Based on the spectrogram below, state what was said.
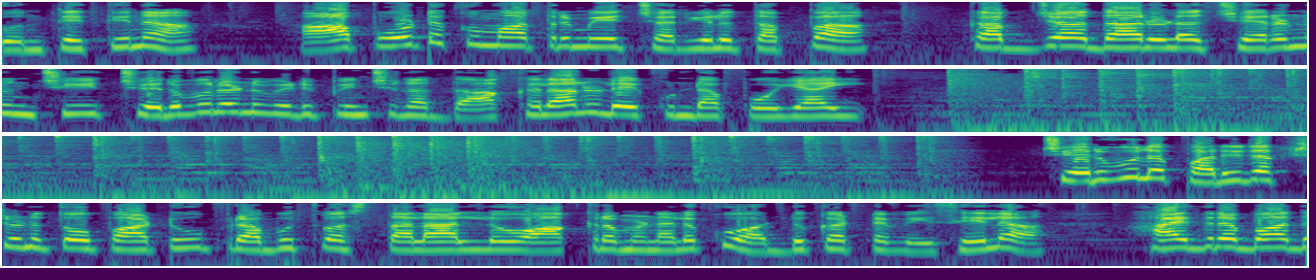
గొంతెత్తినా ఆ పూటకు మాత్రమే చర్యలు తప్ప కబ్జాదారుల చెర నుంచి చెరువులను విడిపించిన దాఖలాలు లేకుండా పోయాయి. చెరువుల పరిరక్షణతో పాటు ప్రభుత్వ స్థలాల్లో ఆక్రమణలకు అడ్డుకట్ట వేసేలా Hyderabad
